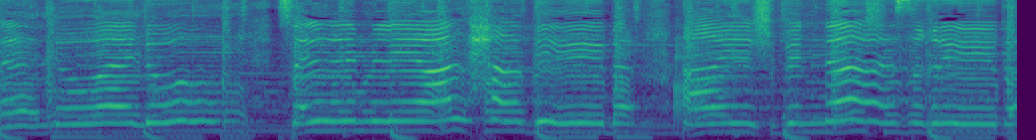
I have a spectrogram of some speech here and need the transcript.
ألو ألو سلم لي على الحبيبة عايش بالناس غريبة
